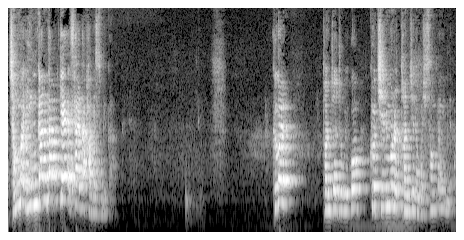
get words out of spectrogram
정말 인간답게 살다 가겠습니까? 그걸 던져주고 그 질문을 던지는 것이 성경입니다.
